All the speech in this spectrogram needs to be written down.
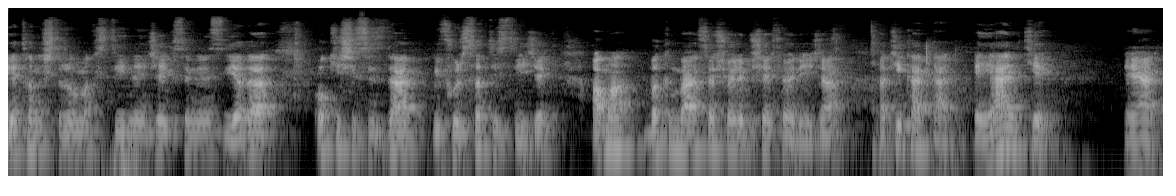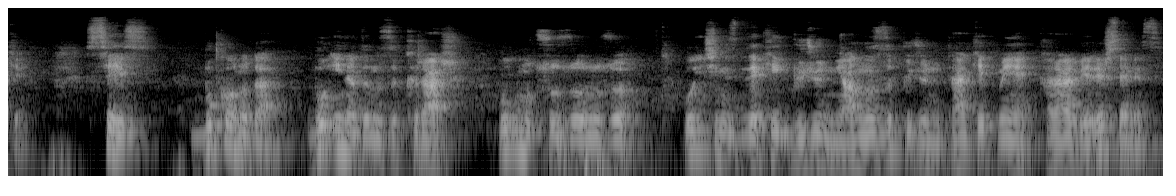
ya tanıştırılmak isteyeceksiniz ya da o kişi sizden bir fırsat isteyecek. Ama bakın ben size şöyle bir şey söyleyeceğim. Hakikaten eğer ki eğer ki siz bu konuda bu inadınızı kırar, bu umutsuzluğunuzu, bu içinizdeki gücün, yalnızlık gücünü terk etmeye karar verirseniz,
